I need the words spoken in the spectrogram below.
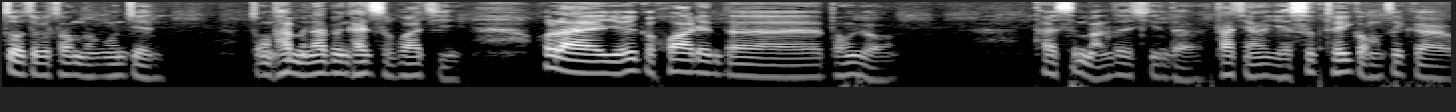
做这个传统弓箭，从他们那边开始发起。后来有一个花莲的朋友，他是蛮热心的，他想也是推广这个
